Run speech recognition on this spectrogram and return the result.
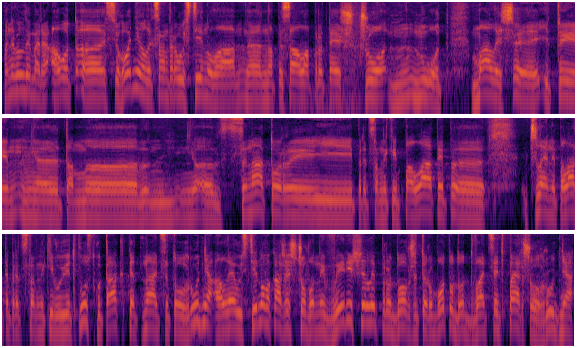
Пане Володимире, а от е, сьогодні Олександра Устінова е, написала про те, що ну от мали ж е, іти е, там е, е, сенатори і представники палати, е, члени палати представників у відпустку, так 15 грудня. Але Устінова каже, що вони вирішили продовжити роботу до 21 грудня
